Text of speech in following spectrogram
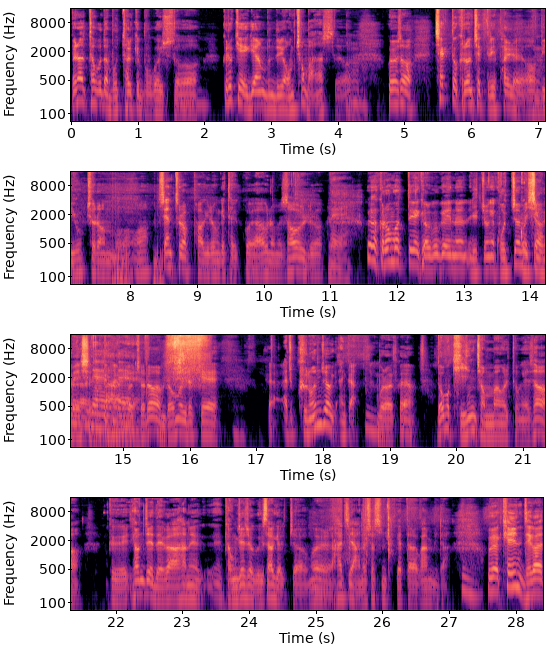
맨하탄보다 못할 게 뭐가 있어 음. 그렇게 얘기하는 분들이 엄청 많았어요. 음. 그래서 책도 그런 책들이 팔려요. 음. 미국처럼 뭐 어, 센트럴파크 이런 게 될 거야. 그러면 서울도. 네. 그래서 그런 것들이 결국에는 일종의 고점이 시는 네. 것처럼 너무 이렇게 아주 근원적, 그러니까 음. 뭐랄까요. 너무 긴 전망을 통해서 그 현재 내가 하는 경제적 의사 결정을 음. 하지 않으셨으면 좋겠다라고 합니다. 음. 왜 케인 제가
